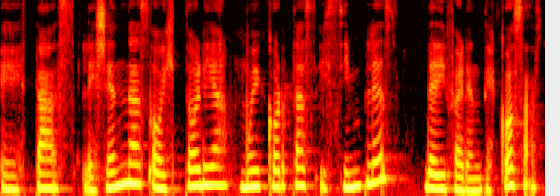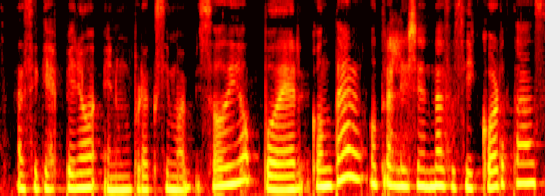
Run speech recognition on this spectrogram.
estas leyendas o historias muy cortas y simples de diferentes cosas. Así que espero en un próximo episodio poder contar otras leyendas así cortas,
